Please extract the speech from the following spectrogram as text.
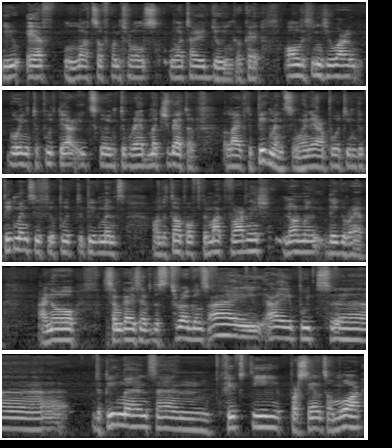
you have lots of controls. What are you doing okay? All the things you are going to put there it's going to grab much better. Like the pigments. When they are putting the pigments if you put the pigments on the top of the matte varnish normally they grab. I know some guys have the struggles. I I put uh, the pigments and 50% or more.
